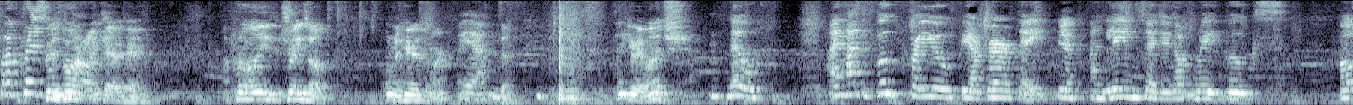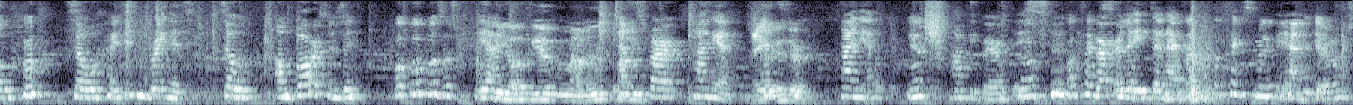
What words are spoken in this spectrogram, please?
For Christmas, First morning. morning. Okay, okay. I put only the trays up. Under here somewhere. Yeah. Thank you very much. No, I had a book for you for your birthday, Yeah. and Liam said you don't read books. Oh. So I didn't bring it. So unfortunately, what book was it? yeah, Here you go for you, man. that's for Tania. There you go, That's there. Tania, Yeah. happy birthday. Oh, oh thanks. Better late than ever. Oh, thanks a million. Yeah. Thank you very much.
